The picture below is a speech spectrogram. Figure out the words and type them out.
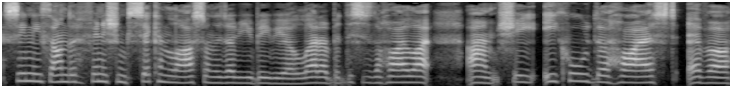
Sydney Thunder finishing second last on the WBBL ladder, but this is the highlight. Um, she equaled the highest ever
